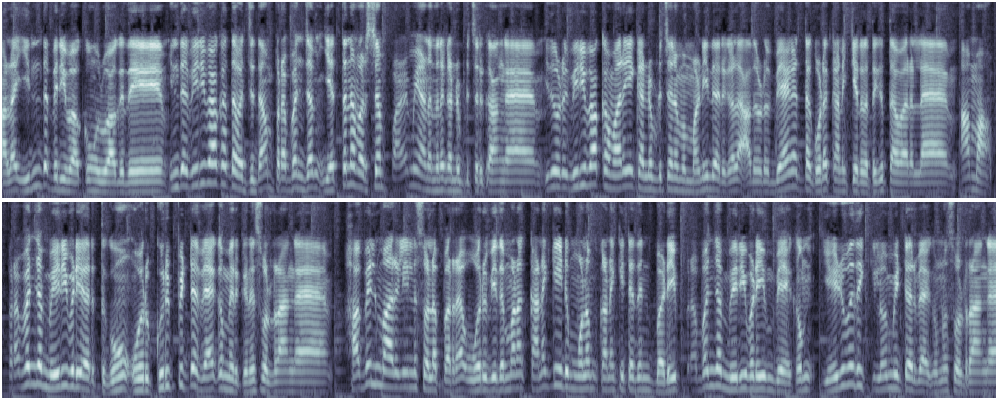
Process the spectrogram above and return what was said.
செல்றதுனால இந்த விரிவாக்கம் உருவாகுது. இந்த விரிவாக்கத்தை வச்சுதான் பிரபஞ்சம் எத்தனை வருஷம் பழமையானதுன்னு கண்டுபிடிச்சிருக்காங்க. இதோட விரிவாக்கம் வரைக்கும் கண்டுபிடிச்ச நம்ம மனிதர்கள் அதோட வேகத்தை கூட கணக்கிடுறதுக்கு தவறல. ஆமா பிரபஞ்சம் விரிவடையறதுக்கும் ஒரு குறிப்பிட்ட வேகம் இருக்குன்னு சொல்றாங்க. ஹபில் மாறிலின்னு சொல்லப்படுற ஒரு விதமான கணக்கீடு மூலம் கணக்கிட்டதன்படி பிரபஞ்சம் விரிவடையும் வேகம் எழுபது கிலோமீட்டர் வேகம்னு சொல்றாங்க.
